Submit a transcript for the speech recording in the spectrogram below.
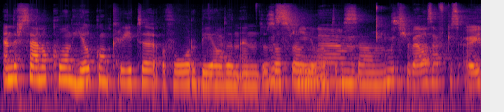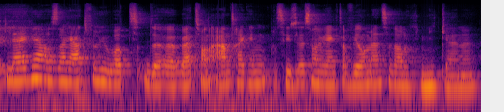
En er staan ook gewoon heel concrete voorbeelden in. Dus dat is wel heel ehm, interessant. moet je wel eens even uitleggen, als dat gaat voor je, wat de wet van aantrekking precies is. Want ik denk dat veel mensen dat nog niet kennen.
